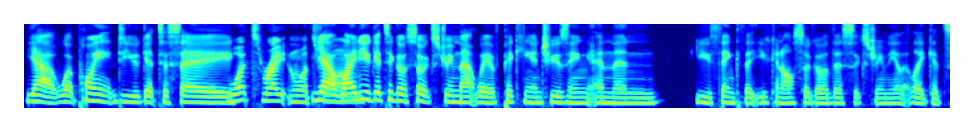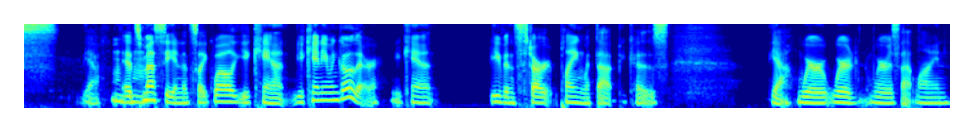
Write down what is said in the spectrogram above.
yeah at what point do you get to say What's right and what's yeah why do you get to go so extreme that way of picking and choosing and then you think that you can also go this extreme the other like it's yeah. It's Mhm. messy and it's like well you can't you can't even go there. You can't even start playing with that because yeah where where where is that line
